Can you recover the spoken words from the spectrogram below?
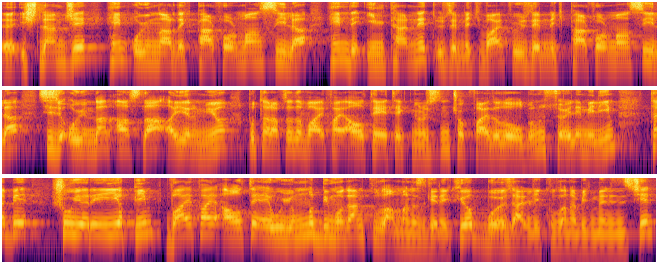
E, işlemci hem oyunlardaki performansıyla hem de internet üzerindeki Wi-Fi üzerindeki performansıyla sizi oyundan asla ayırmıyor. Bu tarafta da Wi-Fi 6E teknolojisinin çok faydalı olduğunu söylemeliyim. Tabi şu uyarıyı yapayım. Wi-Fi 6E uyumlu bir modem kullanmanız gerekiyor bu özelliği kullanabilmeniz için.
